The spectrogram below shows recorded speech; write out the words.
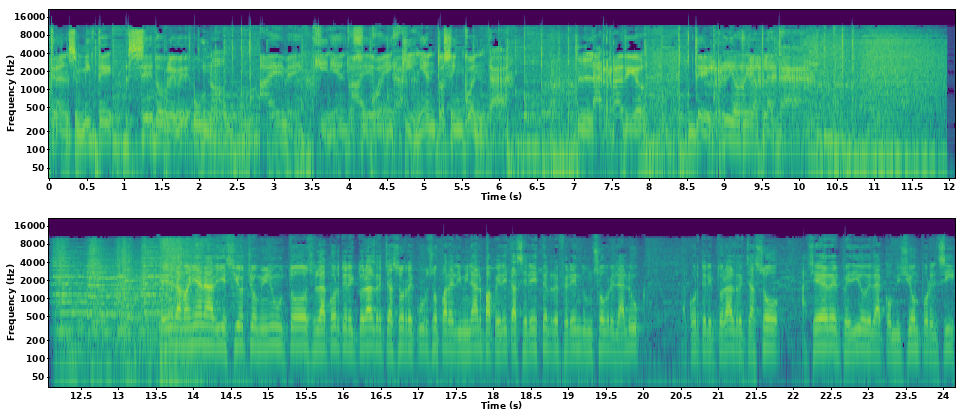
Transmite CW1 AM550. 550. La radio del Río de la Plata. De la mañana, 18 minutos. La Corte Electoral rechazó recursos para eliminar papeleta celeste en referéndum sobre la LUC. La Corte Electoral rechazó ayer el pedido de la Comisión por el sí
